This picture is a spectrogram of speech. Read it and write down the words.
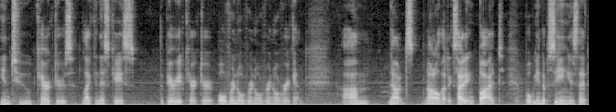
into characters, like in this case, the period character, over and over and over and over again. Um, now, it's not all that exciting, but what we end up seeing is that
